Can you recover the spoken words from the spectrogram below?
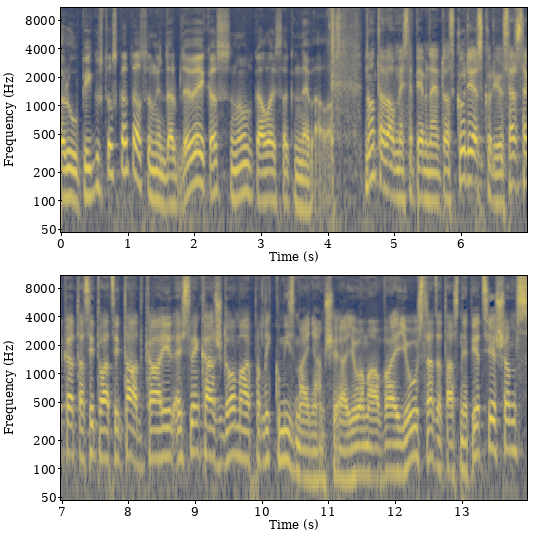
rūpīgi uz to skatās, un ir darbdevēji, kas, nu, kā lai saka, nevēlas. Nu, tā vēl mēs te pieminējam tos kurjerus, kur jūs arī sakāt, tā situācija tāda, kā ir. Es vienkārši domāju par likuma izmaiņām šajā jomā. Vai jūs redzat tās nepieciešams,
